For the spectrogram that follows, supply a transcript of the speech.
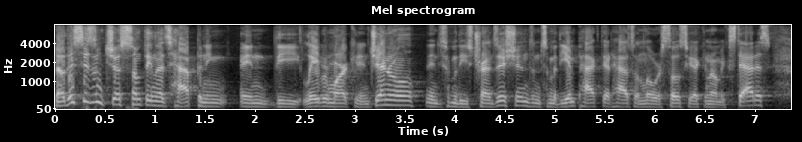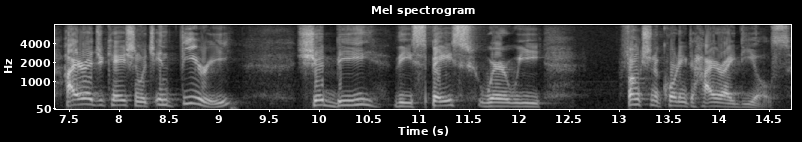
Now, this isn't just something that's happening in the labor market in general, in some of these transitions and some of the impact it has on lower socioeconomic status. Higher education, which in theory should be the space where we function according to higher ideals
